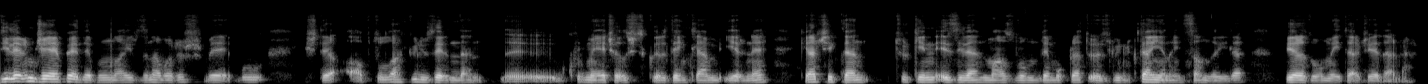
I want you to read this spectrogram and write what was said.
Dilerim CHP de bunun ayırdığına varır ve bu işte Abdullah Gül üzerinden e, kurmaya çalıştıkları denklem yerine gerçekten Türkiye'nin ezilen, mazlum, demokrat, özgürlükten yana insanlarıyla bir arada olmayı tercih ederler.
